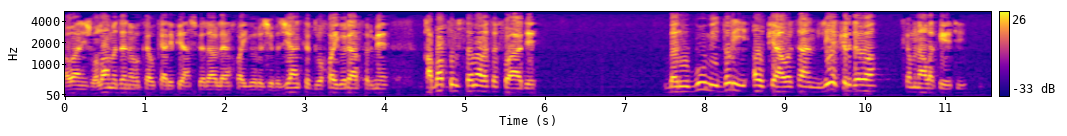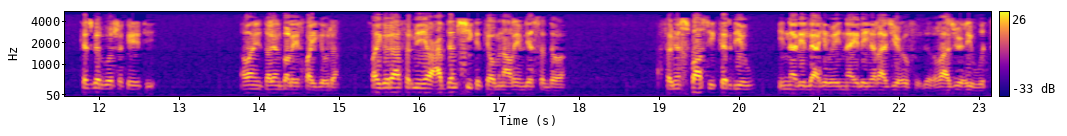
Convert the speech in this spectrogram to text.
ئەوانیش وەڵامە دەنەوە کە و کاری پێیان سپێرا لایەن خی گەورە جێبەجیان کرد و خی گەورە فەرمێ قبضتم ثمرة فؤاده بەروبوومی دڵی ئەو پیاوەتان لێ کردەوە کە مناڵەکەیەتی کەسگەر گۆشەکەیەتی. ئەوانی دەڵێن بەڵێ خی گەورە. خی گەورە فەرمی یا عبدەم چی کرد کە مناڵیم لێ سندەوە؟ فەرمی سپاسی کردی و إنا لله وإنا إليه راجع راجعي وت.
